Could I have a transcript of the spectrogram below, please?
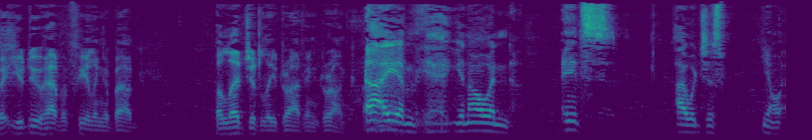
but you do have a feeling about allegedly driving drunk. I am, you know, and it's I would just you know,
